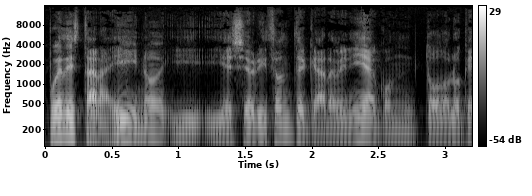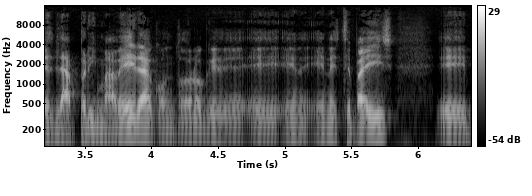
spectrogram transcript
puede estar ahí, ¿no? Y, ese horizonte que ahora venía con todo lo que es la primavera, con todo lo que eh, en, este país, eh,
